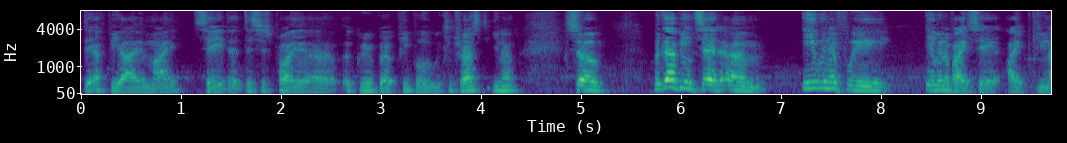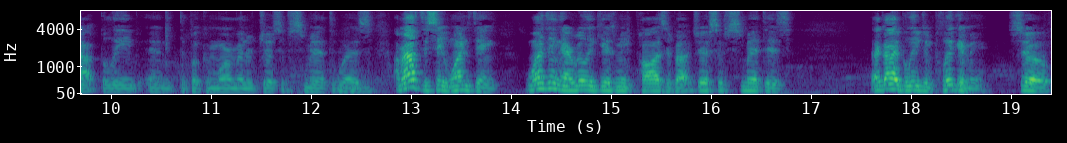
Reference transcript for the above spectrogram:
the FBI might say that this is probably a, a group of people who we can trust. You know. So, but that being said, um, even if we even if I say I do not believe in the Book of Mormon or Joseph Smith was, I'm gonna have to say one thing. One thing that really gives me pause about Joseph Smith is that guy believed in polygamy. So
